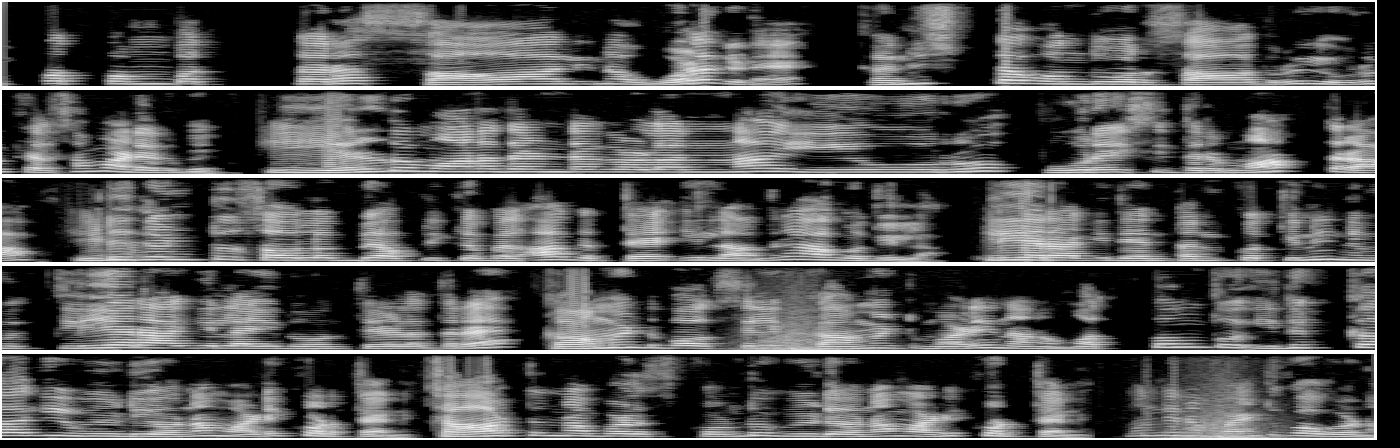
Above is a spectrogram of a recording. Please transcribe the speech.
ಇಪ್ಪತ್ತೊಂಬತ್ತರ ಸಾಲಿನ ಒಳಗಡೆ ಕನಿಷ್ಠ ಒಂದು ವರ್ಷ ಆದ್ರೂ ಇವರು ಕೆಲಸ ಮಾಡಿರ್ಬೇಕು. ಈ ಎರಡು ಮಾನದಂಡಗಳನ್ನ ಇವರು ಪೂರೈಸಿದ್ರೆ ಮಾತ್ರ ಇಡಗಂಟು ಸೌಲಭ್ಯ ಅಪ್ಲಿಕೇಬಲ್ ಆಗುತ್ತೆ ಇಲ್ಲ ಅಂದ್ರೆ ಆಗೋದಿಲ್ಲ. ಕ್ಲಿಯರ್ ಆಗಿದೆ ಅಂತ ಅನ್ಕೋತೀನಿ. ನಿಮಗೆ ಕ್ಲಿಯರ್ ಆಗಿಲ್ಲ ಇದು ಅಂತ ಹೇಳಿದ್ರೆ ಕಾಮೆಂಟ್ ಬಾಕ್ಸ್ ಅಲ್ಲಿ ಕಾಮೆಂಟ್ ಮಾಡಿ, ನಾನು ಮತ್ತೊಂದು ಇದಕ್ಕಾಗಿ ವಿಡಿಯೋನ ಮಾಡಿ ಕೊಡ್ತೇನೆ. ಚಾರ್ಟ್ನ ಬಳಸ್ಕೊಂಡು ವಿಡಿಯೋನ ಮಾಡಿ ಕೊಡ್ತೇನೆ. ಮುಂದಿನ ಪಾಯಿಂಟ್ ಹೋಗೋಣ.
